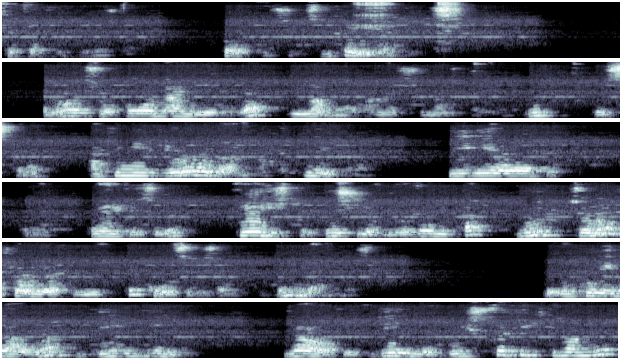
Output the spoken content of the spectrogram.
血圧を減らしたと、起こしやすいというわけです。この処方内容は、今もお話ししましたように、ですから、吐き水溶岩の吐き水から陰陽を攻撃する兵士と武士を除いた6つの条約によって構成されることになります。六味岩は銀銀、直き銀の物質的基盤を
